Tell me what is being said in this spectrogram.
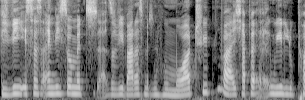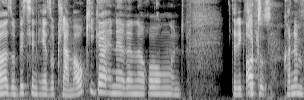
Wie, wie ist das eigentlich so mit, also wie war das mit den Humortypen? Weil ich habe ja irgendwie Lupin so ein bisschen eher so klamaukiger in Erinnerung und Detektiv das- Conan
